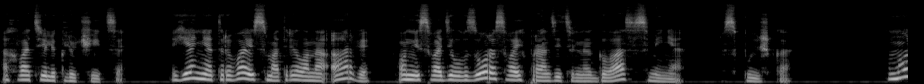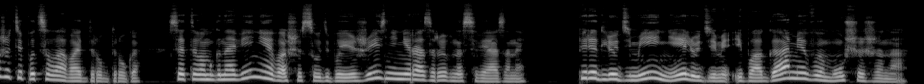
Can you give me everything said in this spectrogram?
охватили ключицы. Я, не отрываясь, смотрела на Арви, он не сводил взора своих пронзительных глаз с меня. Вспышка. Можете поцеловать друг друга. С этого мгновения ваши судьбы и жизни неразрывно связаны. Перед людьми, нелюдями и богами вы муж и жена.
